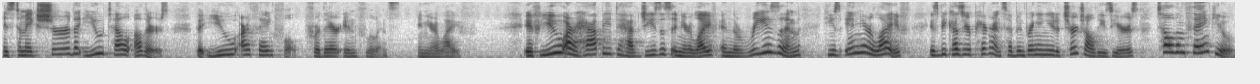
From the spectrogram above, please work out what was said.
is to make sure that you tell others that you are thankful for their influence in your life. If you are happy to have Jesus in your life, and the reason he's in your life is because your parents have been bringing you to church all these years, tell them thank you.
